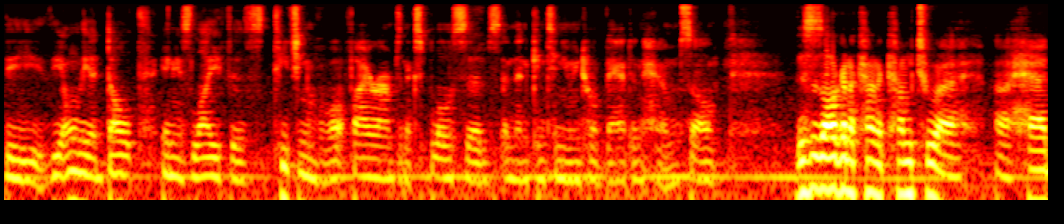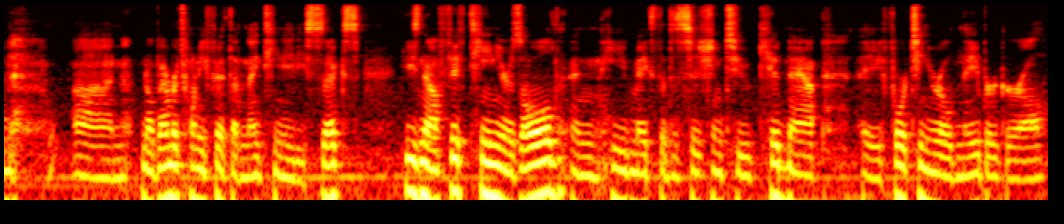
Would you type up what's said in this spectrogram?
the the only adult in his life is teaching him about firearms and explosives, and then continuing to abandon him. So this is all going to kind of come to a, a head on November 25th of 1986. He's now 15 years old, and he makes the decision to kidnap a 14 year old neighbor girl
